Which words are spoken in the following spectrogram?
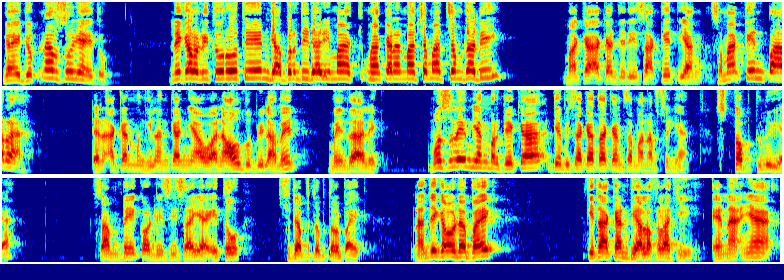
nggak hidup nafsunya itu. Ini kalau diturutin nggak berhenti dari mak makanan macam-macam tadi, maka akan jadi sakit yang semakin parah dan akan menghilangkan nyawa. Naudzubillah min min dzalik. Muslim yang merdeka dia bisa katakan sama nafsunya, stop dulu ya. Sampai kondisi saya itu sudah betul-betul baik. Nanti kalau udah baik, kita akan dialog lagi. Enaknya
